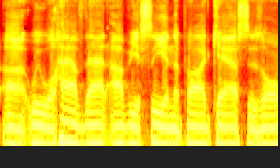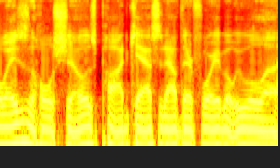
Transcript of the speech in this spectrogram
Uh, we will have that obviously in the podcast as always. The whole show is podcasted out there for you, but we will uh,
